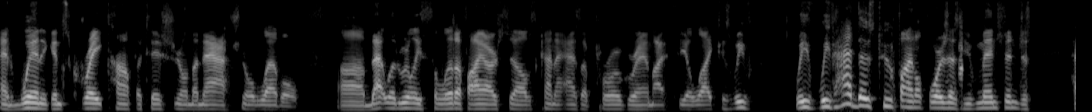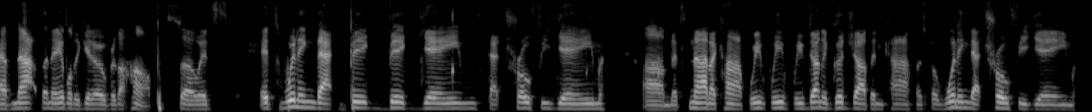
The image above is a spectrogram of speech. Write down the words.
and win against great competition on the national level. Um, that would really solidify ourselves kind of as a program. I feel like because we've we've we've had those two Final Fours as you've mentioned, just have not been able to get over the hump. So it's it's winning that big big game, that trophy game um, that's not a comp. We've, we've, we've done a good job in conference, but winning that trophy game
